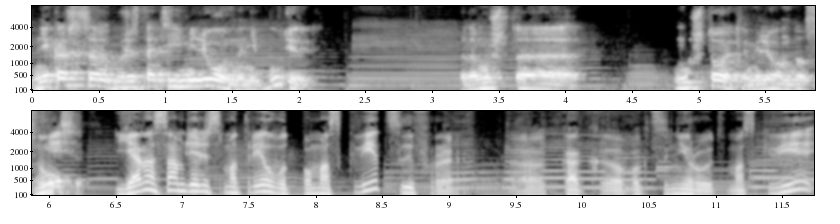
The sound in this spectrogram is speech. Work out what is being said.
Мне кажется, в результате и миллиона не будет, потому что, ну что это, миллион доз Ну, в месяц? Я на самом деле смотрел вот по Москве цифры, э, как э, вакцинируют в Москве,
